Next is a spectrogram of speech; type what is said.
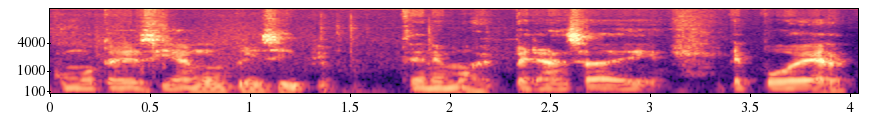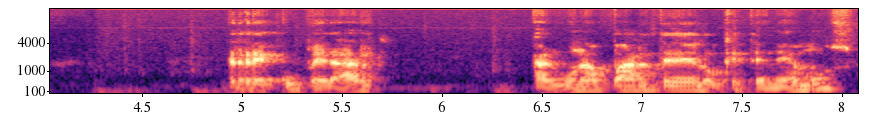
como te decía en un principio, tenemos esperanza de, de poder recuperar alguna parte de lo que tenemos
